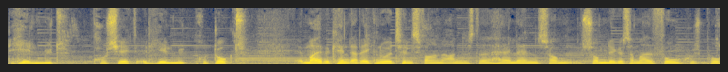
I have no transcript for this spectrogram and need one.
helt nyt projekt, et helt nyt produkt. Mig bekendt er der ikke noget tilsvarende andre steder her i landet, som, som lægger så meget fokus på,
